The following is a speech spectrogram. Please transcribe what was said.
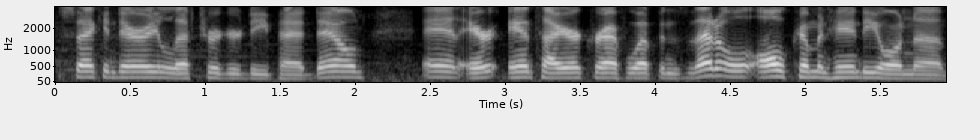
secondary, left trigger D pad down, and anti-aircraft weapons. That'll all come in handy on uh,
